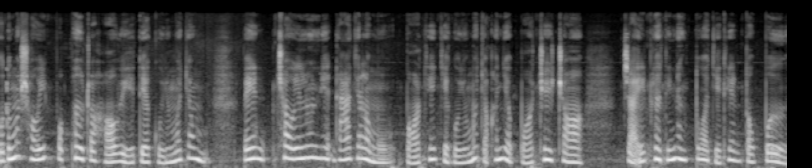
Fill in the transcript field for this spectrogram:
cô tôi mới sau ít bỏ phơi cho họ vì tiệc của chúng trong bên sau ít luôn hiện đá chứ là một bỏ thế chỉ của chúng cho khá nhiều bỏ chơi trò chạy là tính năng tua chỉ thiên tàu bự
